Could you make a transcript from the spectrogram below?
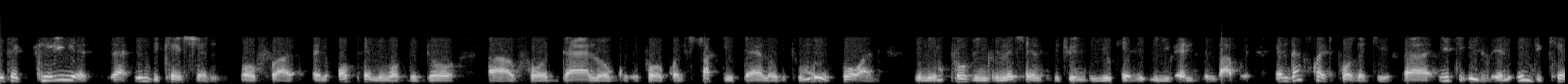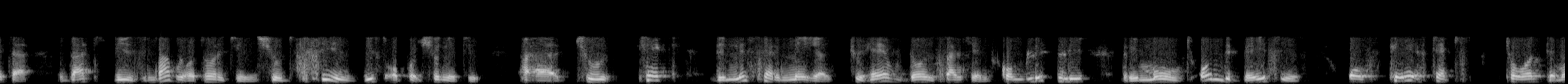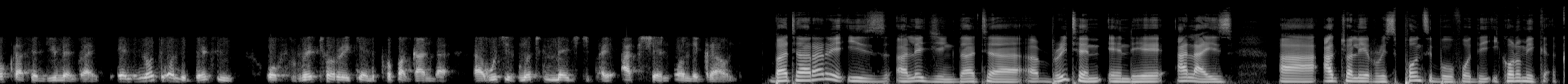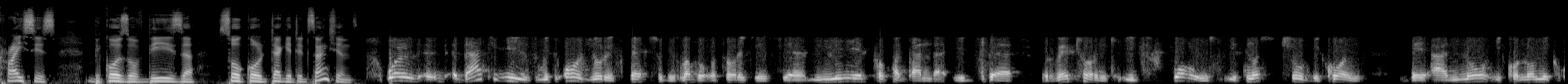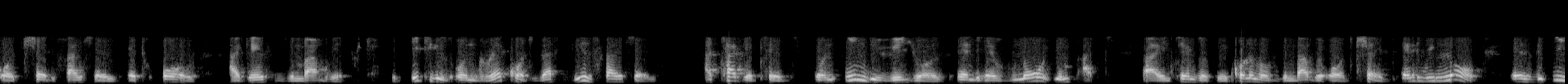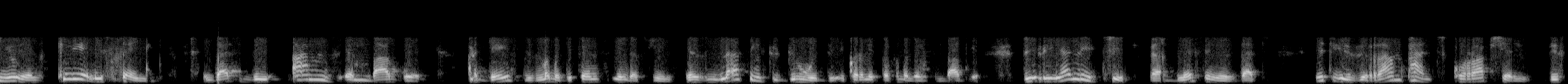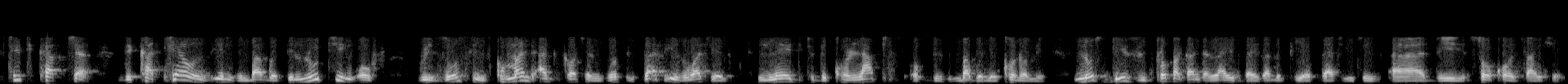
it's a clear uh, indication of uh, an opening of the door uh, for dialogue, for constructive dialogue to move forward in improving relations between the UK, the EU, and Zimbabwe. And that's quite positive. Uh, it is an indicator that the Zimbabwe authorities should seize this opportunity uh, to take the necessary measures to have those sanctions completely removed on the basis of clear steps towards democracy and human rights, and not on the basis of rhetoric and propaganda, uh, which is not matched by action on the ground. But Harare is alleging that uh, uh, Britain and her allies are actually responsible for the economic crisis because of these uh, so called targeted sanctions. That is, with all due respect to the global authorities, uh, mere propaganda. It's uh, rhetoric, it's false, it's not true because there are no economic or trade sanctions at all against Zimbabwe it is on record that these sanctions are targeted on individuals and have no impact uh, in terms of the economy of Zimbabwe or trade. And we know, as the EU has clearly arms embargo against the Zimbabwe defense industry has nothing to do with the economic performance of Zimbabwe. The reality, the blessing, is that it is rampant corruption, the state capture the cartels in Zimbabwe, the looting of resources, command agriculture resources, that is what has led to the collapse of the Zimbabwean economy. Not these propaganda lies by ZANU PF that it is uh, the so-called sanctions.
